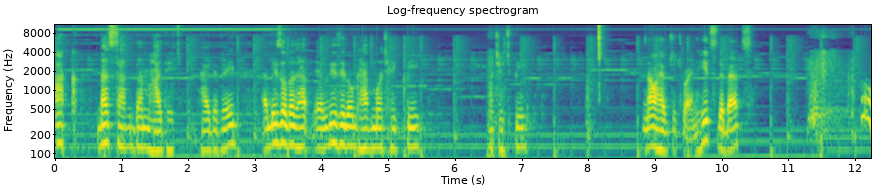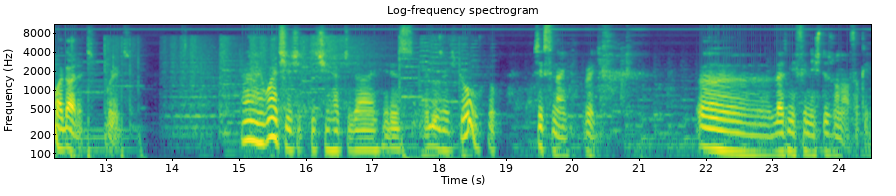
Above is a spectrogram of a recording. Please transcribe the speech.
Ak, best have them hide hide evade. At least they at least they don't have much HP. Much HP. Now I have to try and hit the bats. Oh, I got it. Great. Uh, why did she, did she have to die? It is was HP. Oh, look, 69. Great. Uh, let me finish this one off. Okay.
